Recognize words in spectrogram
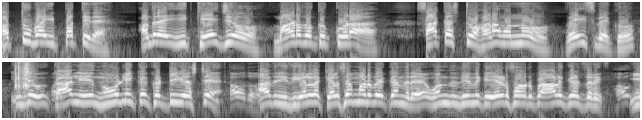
ಹತ್ತು ಬೈ ಇಪ್ಪತ್ತಿದೆ. ಅಂದರೆ ಈ ಕೇಜು ಮಾಡೋದಕ್ಕೂ ಕೂಡ ಸಾಕಷ್ಟು ಹಣವನ್ನು ವ್ಯಯಿಸಬೇಕು. ಇದು ಖಾಲಿ ನೋಡ್ಲಿಕ್ಕೆ ಕಟ್ಟಿಗೆ ಅಷ್ಟೇ. ಹೌದು. ಆದ್ರೆ ಇದೆಲ್ಲ ಕೆಲಸ ಮಾಡ್ಬೇಕಂದ್ರೆ ಒಂದು ದಿನಕ್ಕೆ ಎರಡ್ ಸಾವಿರ ರೂಪಾಯಿ ಆಳು ಕೇಳ್ತಾರೆ. ಈ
